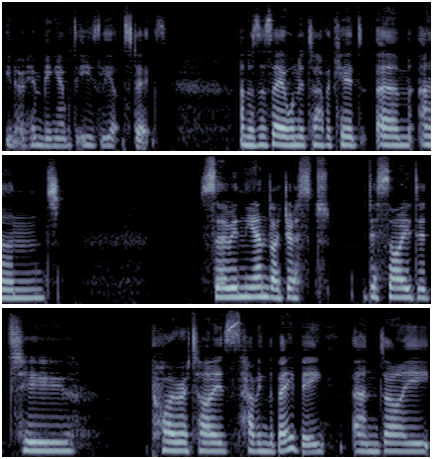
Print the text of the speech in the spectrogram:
you know, him being able to easily up sticks. And as I say, I wanted to have a kid. Um, and so in the end, I just decided to prioritize having the baby and I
